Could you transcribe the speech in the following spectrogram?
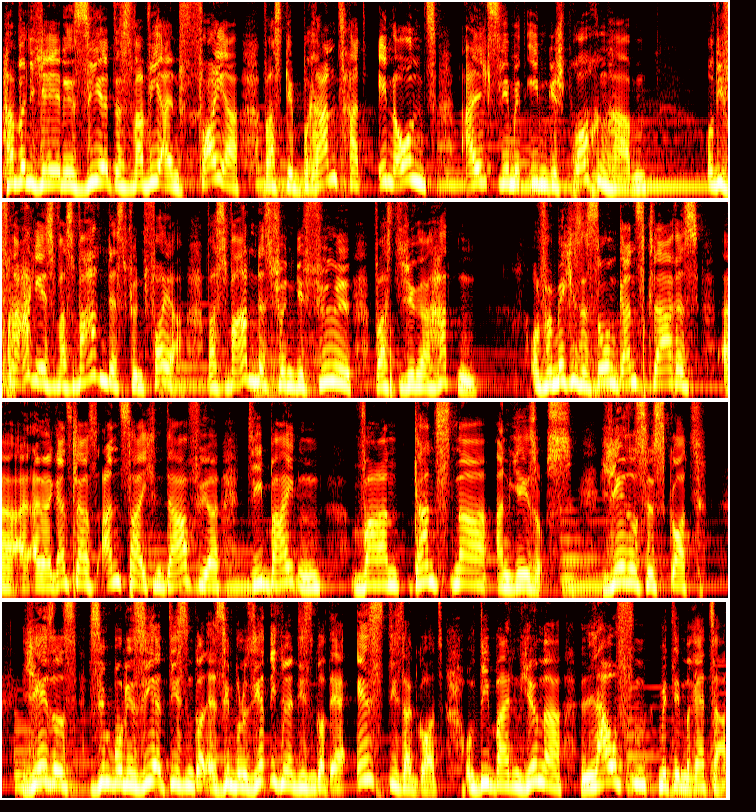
Haben wir nicht realisiert, das war wie ein Feuer, was gebrannt hat in uns, als wir mit ihm gesprochen haben? Und die Frage ist, was war denn das für ein Feuer? Was war denn das für ein Gefühl, was die Jünger hatten? Und für mich ist es so ein ganz klares, äh, ein ganz klares Anzeichen dafür, die beiden waren ganz nah an Jesus. Jesus ist Gott. Jesus symbolisiert diesen Gott. Er symbolisiert nicht nur diesen Gott, er ist dieser Gott. Und die beiden Jünger laufen mit dem Retter,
